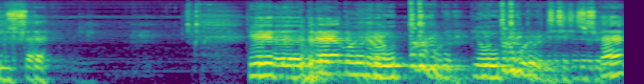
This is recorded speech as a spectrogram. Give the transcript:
өндөртэй. Тэгээд э, бид нар яадаг вэ гэхээр өдөр бүр би өдөр бүр гэж хэлж шүү дээ.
